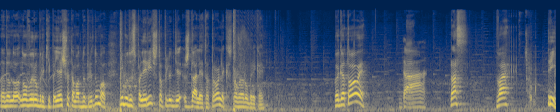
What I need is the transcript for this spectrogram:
Надо но- новые рубрики. Я еще там одну придумал. Не буду спойлерить, чтобы люди ждали этот ролик с новой рубрикой. Вы готовы? Да. Раз, два, три.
